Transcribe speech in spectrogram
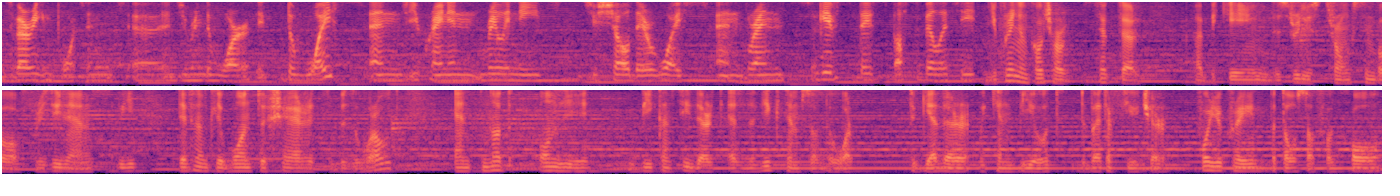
is very important uh, during the war. It's the voice, and Ukrainian really need to show their voice, and grants gives this possibility. Ukrainian cultural sector uh, became this really strong symbol of resilience. We definitely want to share it with the world, and not only be considered as the victims of the war. Together, we can build the better future for Ukraine, but also for the whole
